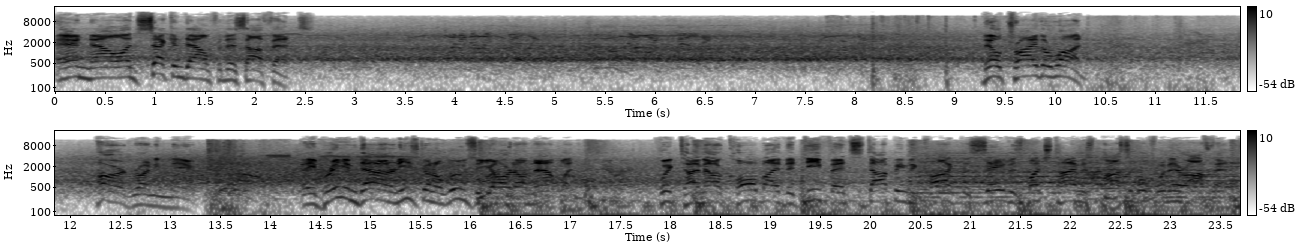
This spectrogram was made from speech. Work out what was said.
And now on second down for this offense. They'll try the run. Hard running there. They bring him down, and he's going to lose a yard on that one. Quick timeout called by the defense, stopping the clock to save as much time as possible for their offense.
